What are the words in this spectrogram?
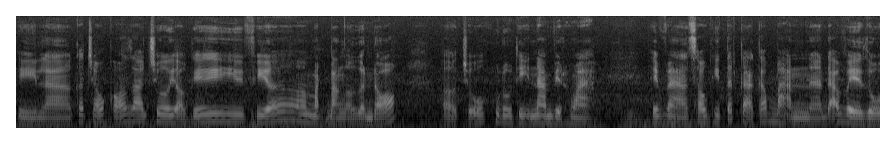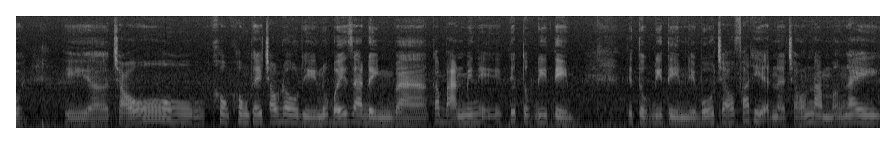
thì là các cháu có ra chơi ở cái phía mặt bằng ở gần đó ở chỗ khu đô thị Nam Việt Hòa. Thế và sau khi tất cả các bạn ờ, đã về rồi thì cháu không không thấy cháu đâu thì lúc bấy gia đình và các bạn mới tiếp tục đi tìm tiếp tục đi tìm thì bố cháu phát hiện là cháu nằm ở ngay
